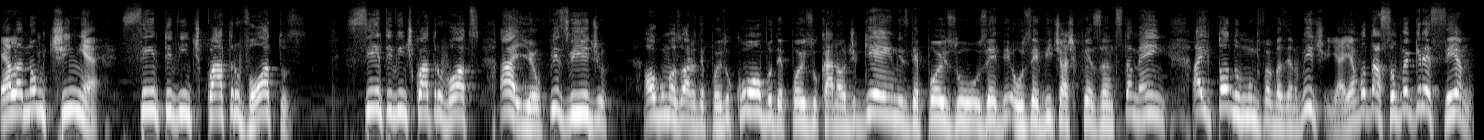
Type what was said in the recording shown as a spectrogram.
ela não tinha 124 votos. 124 votos. Aí eu fiz vídeo, Algumas horas depois o combo, depois o canal de games, depois o, o Zevich acho que fez antes também. Aí todo mundo foi fazendo vídeo e aí a votação foi crescendo.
